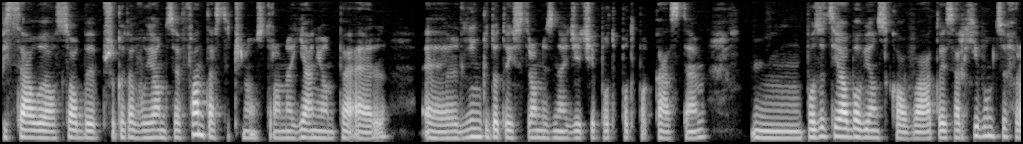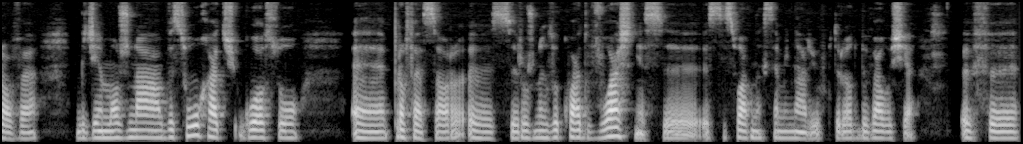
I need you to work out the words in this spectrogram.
pisały osoby przygotowujące fantastyczną stronę janion.pl link do tej strony znajdziecie pod, pod podcastem. Mm, pozycja obowiązkowa to jest archiwum cyfrowe, gdzie można wysłuchać głosu e, profesor e, z różnych wykładów, właśnie z, z sławnych seminariów, które odbywały się w E,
